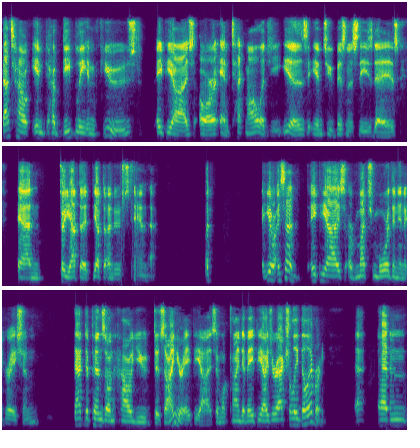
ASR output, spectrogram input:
That's how in how deeply infused APIs are and technology is into business these days. And so you have to you have to understand that But you know, I said APIs are much more than integration. That depends on how you design your APIs and what kind of APIs you're actually delivering. And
